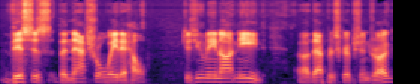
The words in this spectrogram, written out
this is the natural way to help because you may not need uh, that prescription drug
